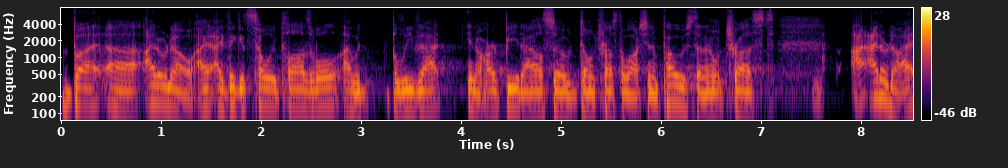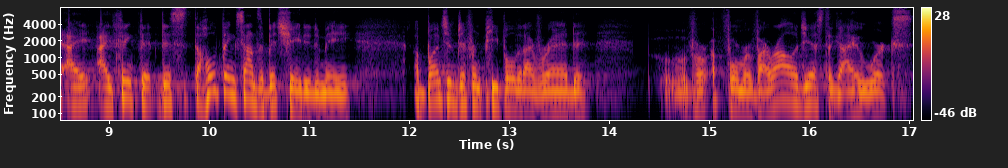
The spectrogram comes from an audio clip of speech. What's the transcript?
but uh, I don't know. I, I, think it's totally plausible. I would believe that in a heartbeat. I also don't trust the Washington Post, and I don't trust. I, I don't know. I, I, I think that this the whole thing sounds a bit shady to me. A bunch of different people that I've read. A former virologist, a guy who works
